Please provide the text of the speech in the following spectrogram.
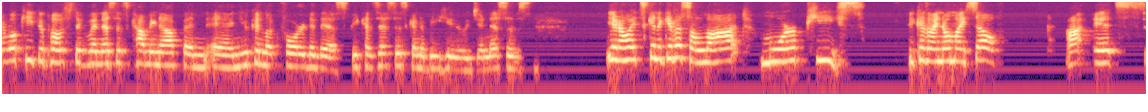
I will keep you posted when this is coming up and, and you can look forward to this because this is going to be huge. And this is, you know, it's going to give us a lot more peace because I know myself, I, it's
